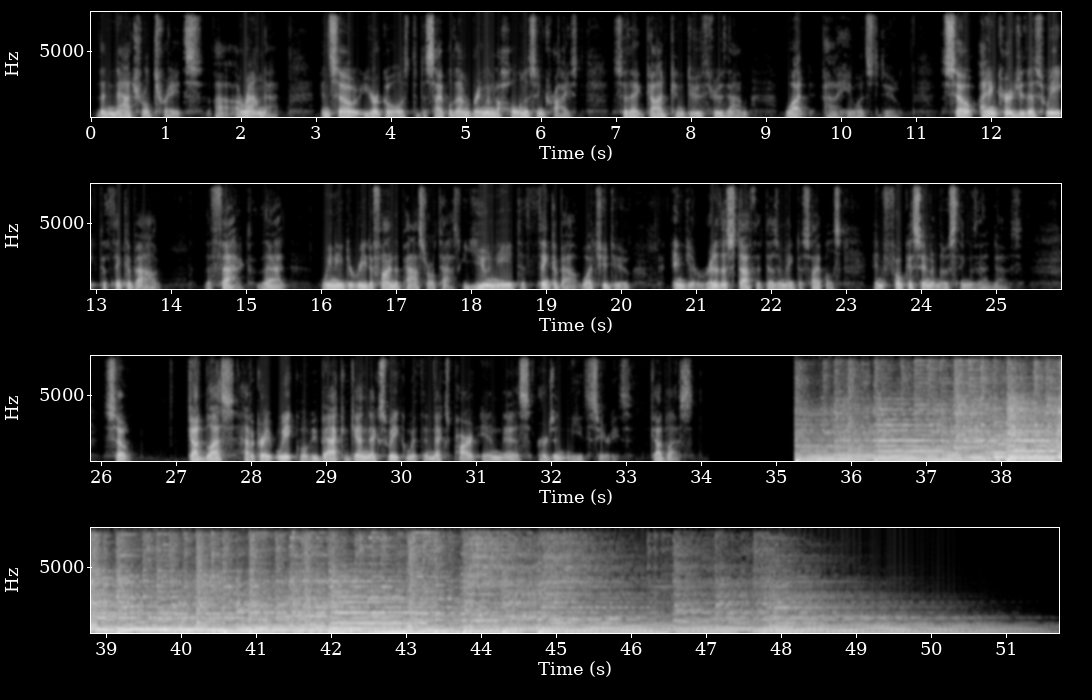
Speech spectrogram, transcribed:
the natural traits uh, around that. And so your goal is to disciple them, bring them to wholeness in Christ, so that God can do through them what uh, he wants to do. So I encourage you this week to think about the fact that we need to redefine the pastoral task. You need to think about what you do and get rid of the stuff that doesn't make disciples and focus in on those things that does. So, God bless. Have a great week. We'll be back again next week with the next part in this urgent needs series. God bless.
